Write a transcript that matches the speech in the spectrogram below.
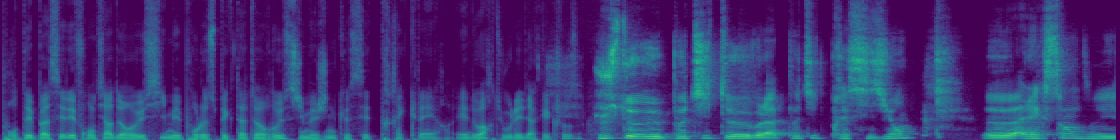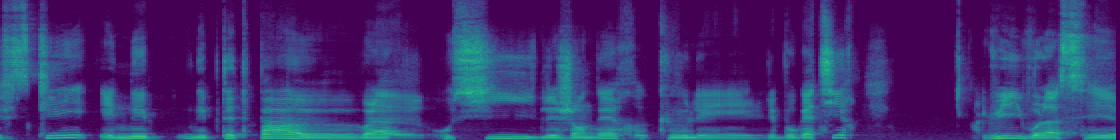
pour dépasser les frontières de Russie, mais pour le spectateur russe, j'imagine que c'est très clair. Edouard, tu voulais dire quelque chose? Juste une petite, voilà, petite précision. Alexandre Nevsky n'est peut-être pas voilà, aussi légendaire que les, les Bogatirs. Lui, voilà, c'est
